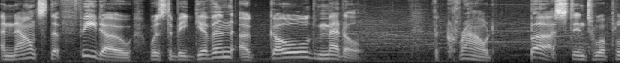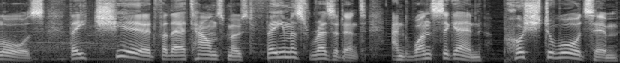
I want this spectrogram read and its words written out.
announced that Fido was to be given a gold medal. The crowd burst into applause. They cheered for their town's most famous resident and once again pushed towards him,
